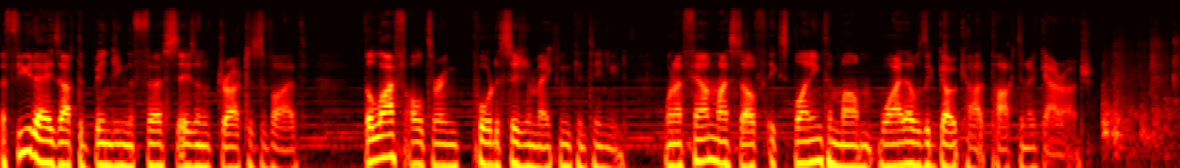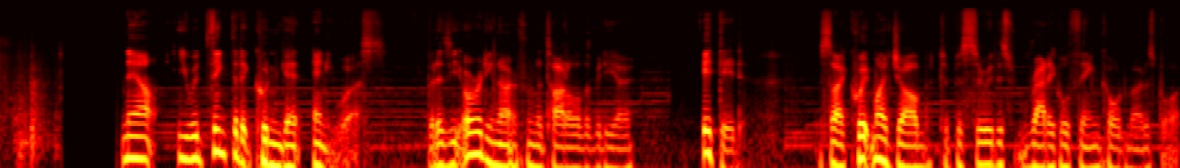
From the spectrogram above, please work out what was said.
A few days after binging the first season of Drive to Survive, the life altering, poor decision making continued when I found myself explaining to mum why there was a go kart parked in her garage. Now, you would think that it couldn't get any worse, but as you already know from the title of the video, it did. So I quit my job to pursue this radical thing called motorsport.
